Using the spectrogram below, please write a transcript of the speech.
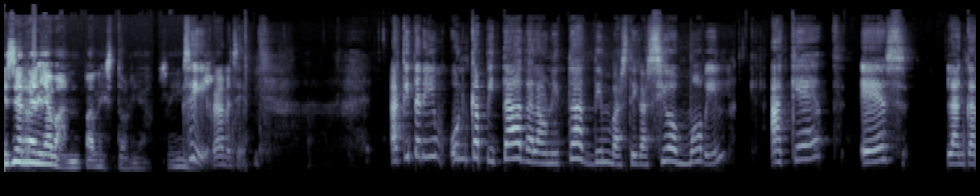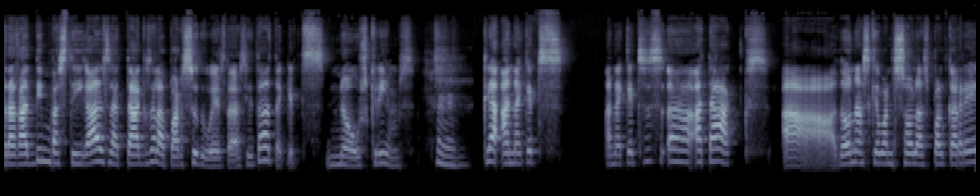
És irrellevant per la història. Sí, Sí, realment sí. Aquí tenim un capità de la unitat d'investigació mòbil. Aquest és l'encarregat d'investigar els atacs a la part sud-oest de la ciutat, aquests nous crims. Hmm. Clar, en aquests, en aquests uh, atacs a dones que van soles pel carrer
